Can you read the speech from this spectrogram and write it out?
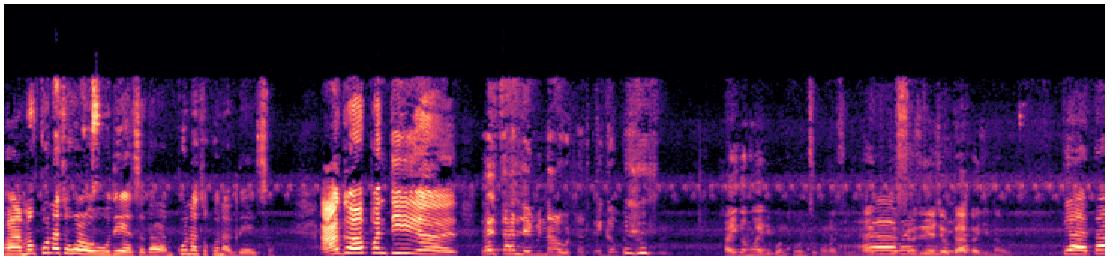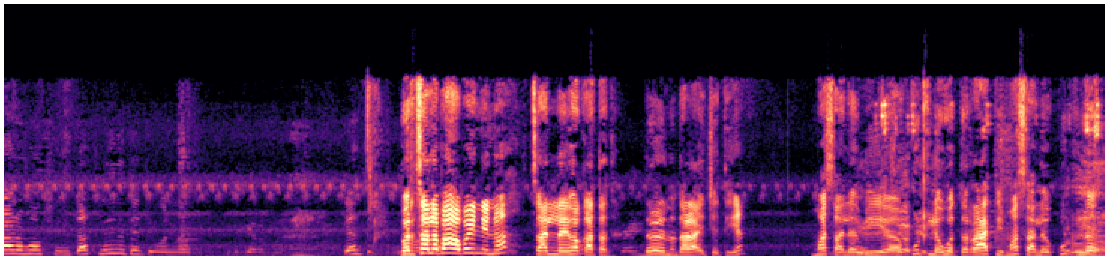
हा मग कुणाचं वळवू द्यायचं दळण? कुणाचं कुणाला द्यायचं? अगं पण ती अं, लय चालले मी नाव टाकाय गप्प आहे का माहिती पण कोणचं कोणाचं? नाही तर दुसऱ्याचं याच्यावर टाकायची नाव. त्या तारा मावशीने टाकलंय ना त्यांचं बर चला भाऊ बहिणी ना चाललंय हो का आता दळण दळायचे ती. मसाला बी कुठलं होतं राती मसाला कुठलं?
